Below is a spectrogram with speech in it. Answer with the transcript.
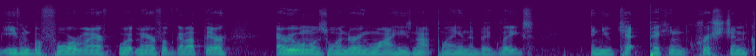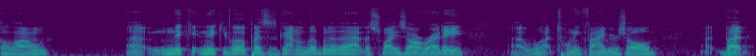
even before Whit Merrifield got up there, everyone was wondering why he's not playing in the big leagues. And you kept picking Christian Colon. Uh, Nicky, Nicky, Lopez has gotten a little bit of that. That's why he's already, uh, what, 25 years old. Uh, but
